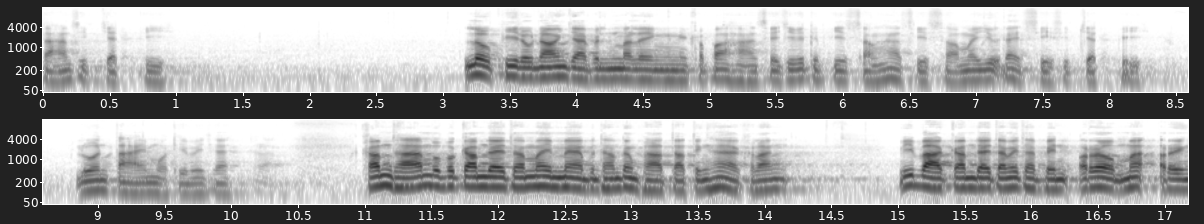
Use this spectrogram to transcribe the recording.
สามสิบเจ็ดปี ลูกพี่ลูกน้องยายเป็นมะเร็งในกระเพาะอาหารเสียชีวิตในปี 2542อายุได้ 47 ปี ล้วนตายหมดเห็นไหมจ๊ะครับคำถามบุพกรรมใดทำให้แม่บุญธรรมต้องผ่าตัดถึง5ครั้ง วิบากกรรมใดทำให้ท่านเป็นโรคมะเร็ง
